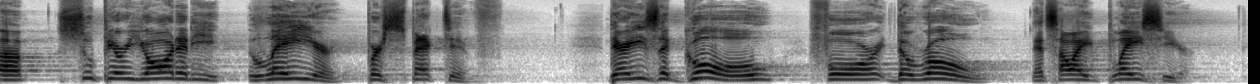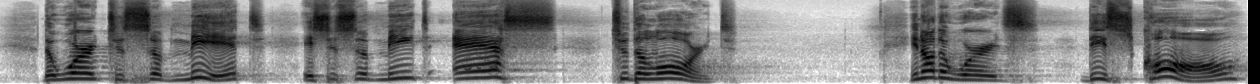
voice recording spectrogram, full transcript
uh, superiority layer perspective. There is a goal for the role. That's how I place here. The word to submit is to submit as to the Lord. In other words, this call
